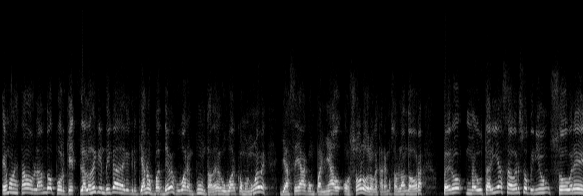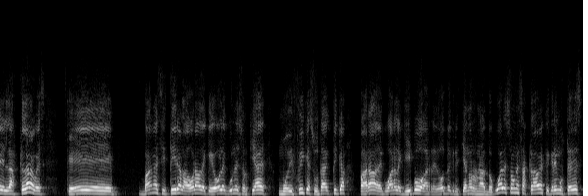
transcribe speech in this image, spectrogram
Hemos estado hablando porque la lógica indica de que Cristiano debe jugar en punta, debe jugar como nueve, ya sea acompañado o solo de lo que estaremos hablando ahora, pero me gustaría saber su opinión sobre las claves que van a existir a la hora de que Ole Gunnar Solskjaer modifique su táctica para adecuar al equipo alrededor de Cristiano Ronaldo. ¿Cuáles son esas claves que creen ustedes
